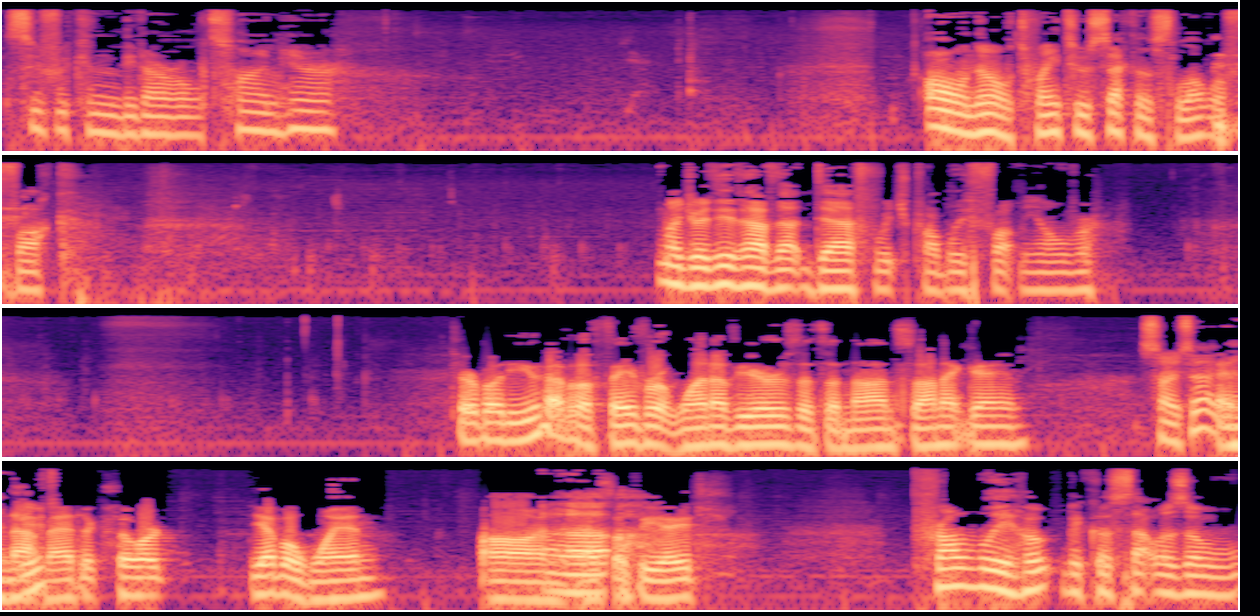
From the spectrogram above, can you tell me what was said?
see if we can beat our old time here. Oh no, 22 seconds slower, fuck. Mind you, I did have that death, which probably fucked me over. Turbo, do you have a favorite win of yours that's a non-Sonic game Sorry, say and again, not dude. Magic Sword? Do you have a win on Uh, SOPH? Probably Hook because that was a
